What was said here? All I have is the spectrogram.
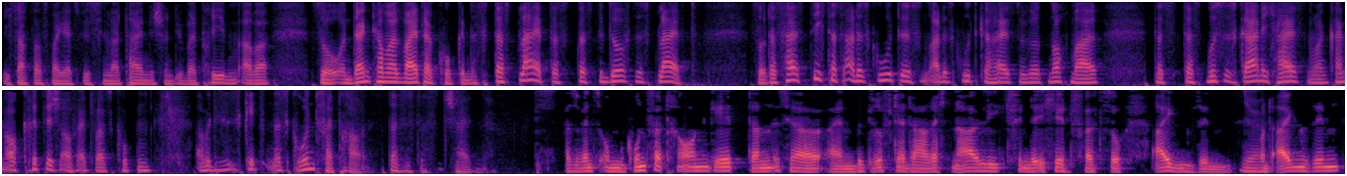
Ich sage das mal jetzt ein bisschen lateinisch und übertrieben, aber so, und dann kann man weiter gucken. Das, das bleibt, das, das Bedürfnis bleibt. So, das heißt nicht, dass alles gut ist und alles gut geheißen wird. Nochmal, das, das muss es gar nicht heißen. Man kann auch kritisch auf etwas gucken. Aber dieses geht um das Grundvertrauen. Das ist das Entscheidende. Also wenn es um Grundvertrauen geht, dann ist ja ein Begriff, der da recht nahe liegt, finde ich jedenfalls so Eigensinn. Ja. Und Eigensinn,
